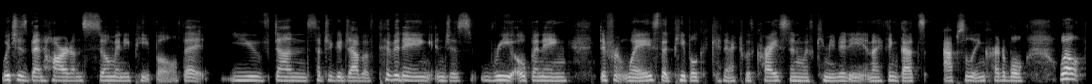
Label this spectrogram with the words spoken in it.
which has been hard on so many people that you've done such a good job of pivoting and just reopening different ways that people could connect with Christ and with community. And I think that's absolutely incredible. Well,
